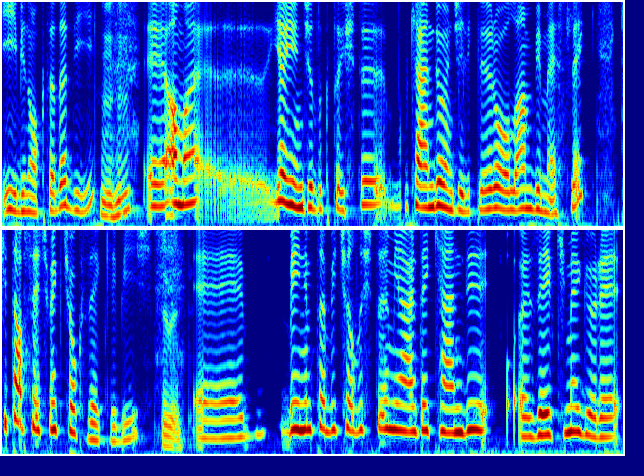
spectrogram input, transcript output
iyi bir noktada değil. Hı hı. E, ama yayıncılıkta işte kendi öncelikleri olan bir meslek. Kitap seçmek çok zevkli bir iş. Evet. E, benim tabii çalıştığım yerde kendi e, zevkime göre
